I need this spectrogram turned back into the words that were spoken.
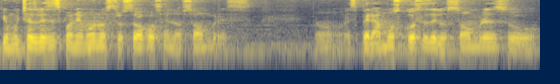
que muchas veces ponemos nuestros ojos en los hombres, ¿no? Esperamos cosas de los hombres o,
